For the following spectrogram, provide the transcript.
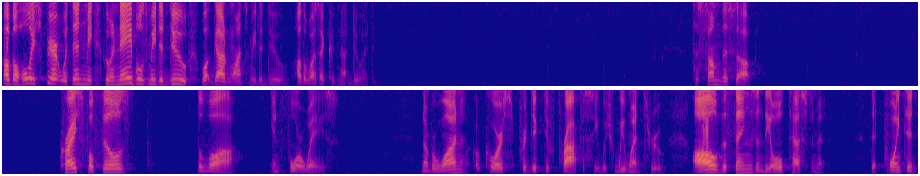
of the Holy Spirit within me who enables me to do what God wants me to do. Otherwise, I could not do it. To sum this up, Christ fulfills the law in four ways. Number one, of course, predictive prophecy, which we went through. All of the things in the Old Testament that pointed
